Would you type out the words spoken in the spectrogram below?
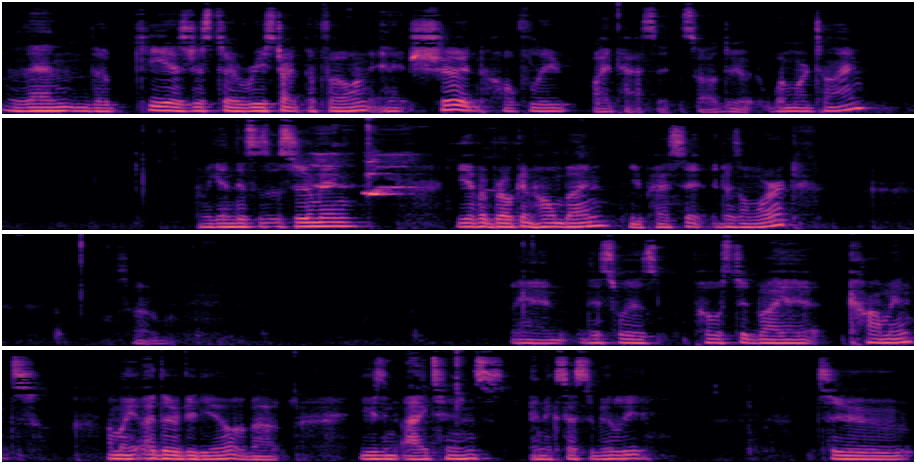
then the key is just to restart the phone and it should hopefully bypass it. So I'll do it one more time. And again, this is assuming you have a broken home button. You press it, it doesn't work. So, and this was posted by a comment on my other video about using iTunes and accessibility to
